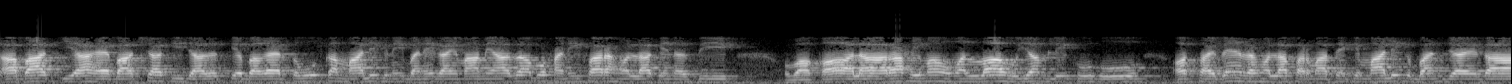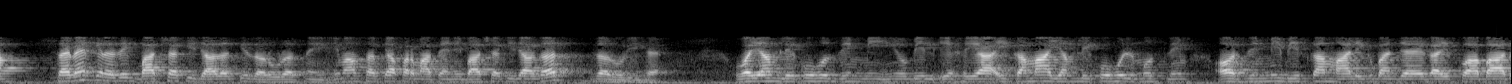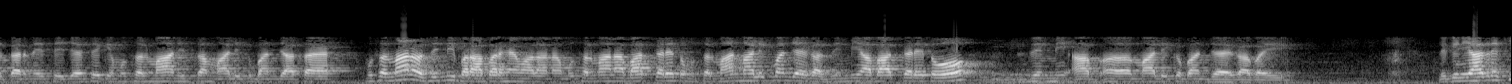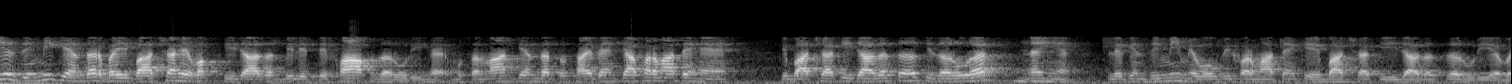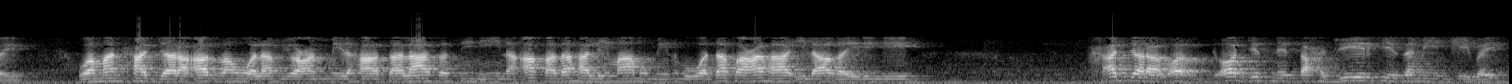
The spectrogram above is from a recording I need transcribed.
آباد کیا ہے، بادشاہ کی اجازت کے بغیر، تو وہ اس کا مالک نہیں بنے گا۔ امام اعظم و حنیفہ رحم اللہ کے نزدیک وقال رحمهم اللہ یملکہ اور صاحبین رحم اللہ فرماتے ہیں کہ مالک بن جائے گا۔ صاحبین کے نزدیک بادشاہ کی اجازت کی ضرورت نہیں۔ امام صاحب کیا فرماتے ہیں؟ نہیں بادشاہ کی اجازت ضروری ہے۔ وہ یم لکھو ذمی بل کما یم لکھو المسلم۔ اور ذمی بھی اس کا مالک بن جائے گا، اس کو آباد کرنے سے، جیسے کہ مسلمان اس کا مالک بن جاتا ہے۔ مسلمان اور ذمی برابر ہیں مولانا، مسلمان آباد کرے تو مسلمان مالک بن جائے گا ذمی آباد کرے تو ذمی مالک بن جائے گا بھائی۔ لیکن یاد رکھیے ذمی کے اندر بھائی بادشاہ وقت کی اجازت بال اتفاق ضروری ہے۔ مسلمان کے اندر تو صاحبین کیا فرماتے ہیں کہ بادشاہ کی اجازت کی ضرورت نہیں ہے۔ لیکن ذمی میں وہ بھی فرماتے ہیں کہ بادشاہ کی اجازت ضروری ہے بھائی۔ ومن حجر ارضا ولم يعمرها ثلاث سنين اخذها الامام منه ودفعها الى غيره۔ حجر اور جس نے تحجیر کی زمین کی بھائی۔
